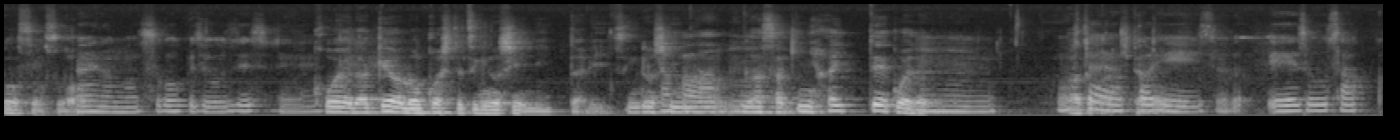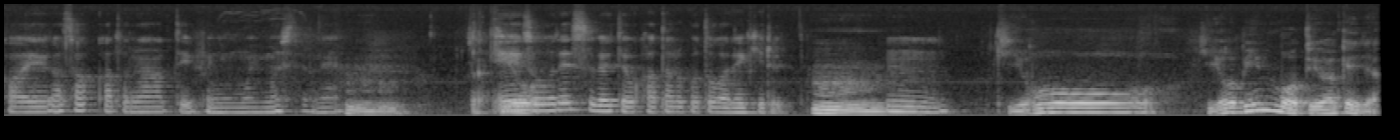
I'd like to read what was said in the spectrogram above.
そうそうそう。れなのすごく上手ですね。声だけを残して次のシーンに行ったり次のシーンが先に入って声うだけ、んそしたらやっぱり映像作家映画作家だなっていうふうに思いましたよね。うん。映像で全てを語ることができる。うん、うん。器用器用貧乏というわけじゃ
